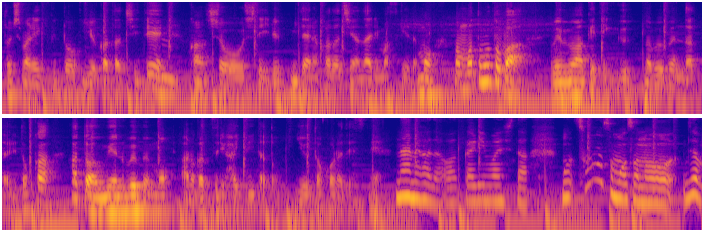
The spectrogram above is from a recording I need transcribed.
取締役という形でうん干渉をしているみたいな形にはなりますけれども、もともとはウェブマーケティングの部分だったりとか、あとは運営の部分もあのがっつり入っていたというところですね。なるほど、わかりました。もうそもそもその、じゃあ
